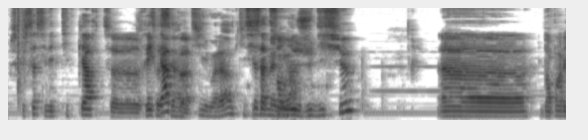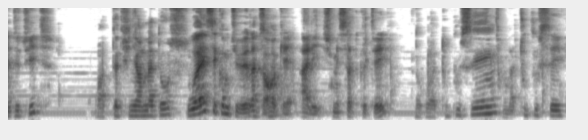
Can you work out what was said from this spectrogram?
parce que ça, c'est des petites cartes récap. Ça, un petit, voilà, un petit si ça te semble judicieux, euh, d'en parler tout de suite On va peut-être finir le matos. Ouais, c'est comme tu veux, d'accord, ok. Allez, je mets ça de côté. Donc on va tout pousser. On va tout pousser.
